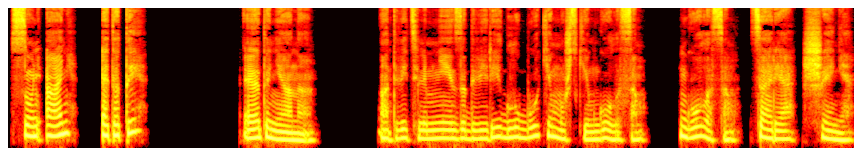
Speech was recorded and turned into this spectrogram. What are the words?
«Сунь-Ань, это ты?» «Это не она», — ответили мне из-за двери глубоким мужским голосом. Голосом царя Шеня.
